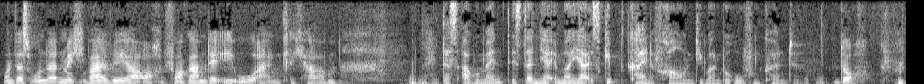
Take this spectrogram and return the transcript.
Und das wundert mich, weil wir ja auch Vorgaben der EU eigentlich haben. Das Argument ist dann ja immer, ja, es gibt keine Frauen, die man berufen könnte. Doch.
